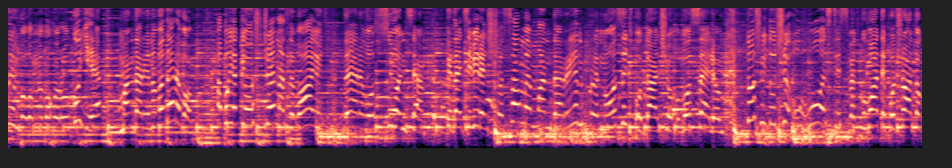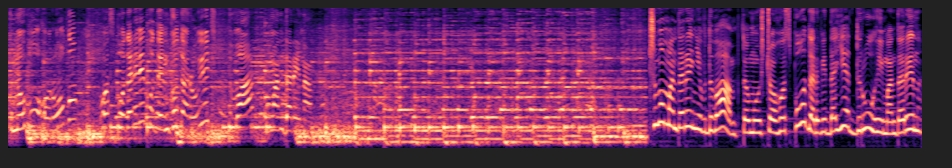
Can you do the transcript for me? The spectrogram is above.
символом нового року є мандаринове дерево, або як його ще називають дерево сонця. Китайці вірять, що саме мандарин приносить удачу в оселю. Тож, йдучи у гості святкувати початок нового року, господареві будинку дарують два мандарина. Мандаринів два? Тому що господар віддає другий мандарин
